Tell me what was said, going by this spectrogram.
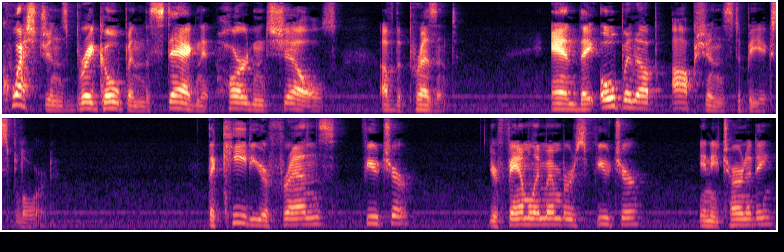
Questions break open the stagnant, hardened shells of the present and they open up options to be explored. The key to your friend's future, your family member's future in eternity,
